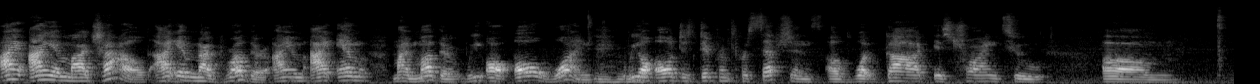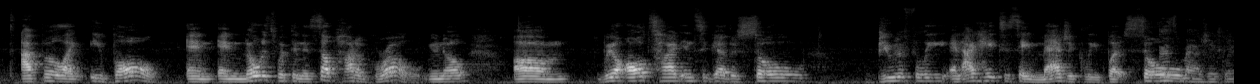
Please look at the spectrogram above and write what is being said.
I, I am my child. I am my brother. I am I am my mother. We are all one. We are all just different perceptions of what God is trying to um I feel like evolve and and notice within itself how to grow, you know? Um we are all tied in together so beautifully and I hate to say magically, but so It's magically.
